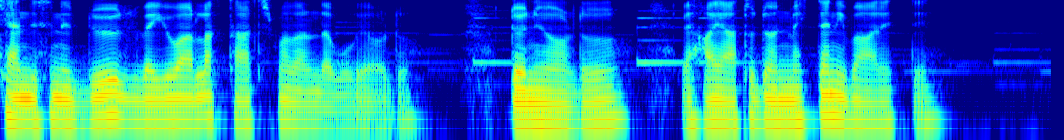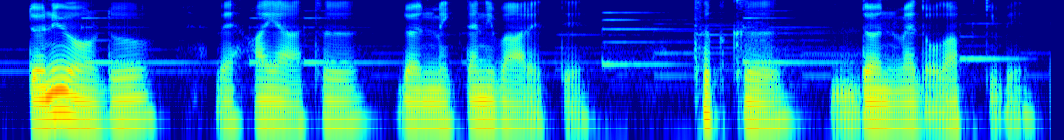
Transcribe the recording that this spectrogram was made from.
Kendisini düz ve yuvarlak tartışmalarında buluyordu. Dönüyordu ve hayatı dönmekten ibaretti. Dönüyordu ve hayatı dönmekten ibaretti. Tıpkı dönme dolap gibi.''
